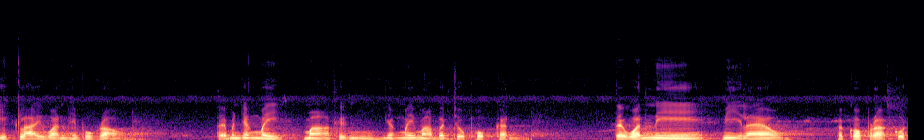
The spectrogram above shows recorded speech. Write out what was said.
อีกหลายวันให้พวกเรา แต่มันยังไม่มาถึงยังไม่มาบรรจบพบกัน แต่วันนี้มีแล้วแล้วก็ปรากฏ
